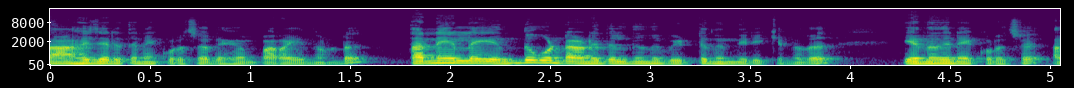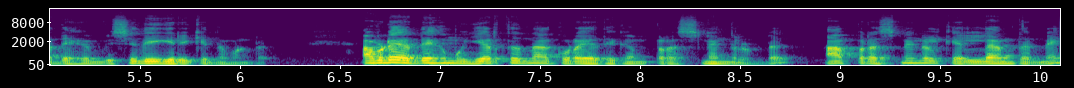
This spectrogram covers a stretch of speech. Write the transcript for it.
സാഹചര്യത്തിനെക്കുറിച്ച് അദ്ദേഹം പറയുന്നുണ്ട്. തന്നെയല്ല എന്തുകൊണ്ടാണ് ഇതിൽ നിന്ന് വിട്ടുനിന്നിരിക്കുന്നത് എന്നതിനെക്കുറിച്ച് അദ്ദേഹം വിശദീകരിക്കുന്നുമുണ്ട്. അവിടെ അദ്ദേഹം ഉയർത്തുന്ന കുറേയധികം പ്രശ്നങ്ങളുണ്ട്. ആ പ്രശ്നങ്ങൾക്കെല്ലാം തന്നെ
